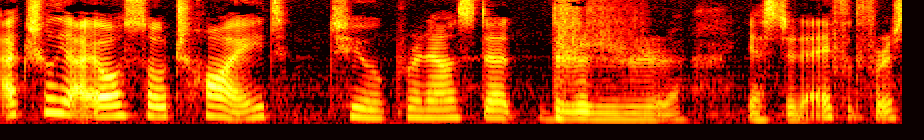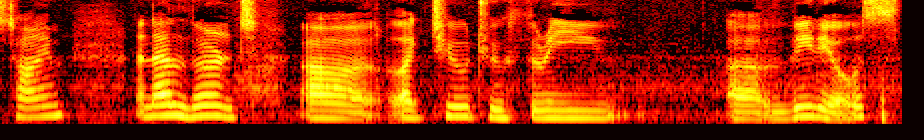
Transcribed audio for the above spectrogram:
actually, I also tried to pronounce dr yesterday for the first time, and I learned uh, like two to three uh, videos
